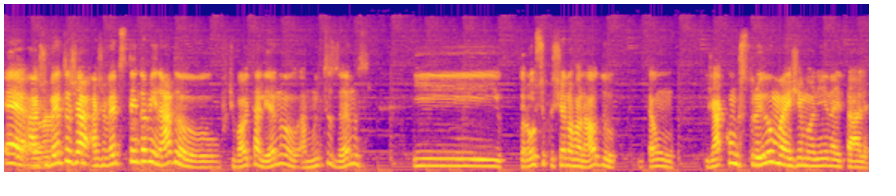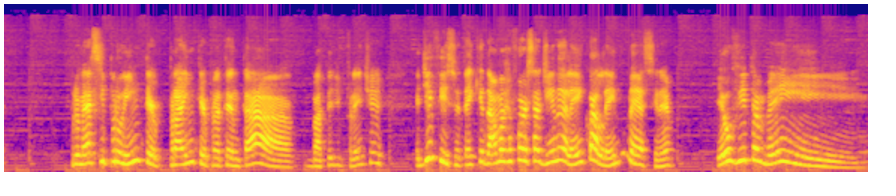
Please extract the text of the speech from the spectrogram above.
É, a Juventus já, a Juventus tem dominado o futebol italiano há muitos anos e trouxe o Cristiano Ronaldo, então já construiu uma hegemonia na Itália. Pro Messi ir pro Inter, pra Inter, para tentar bater de frente, é difícil, tem que dar uma reforçadinha no elenco além do Messi, né? Eu vi também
